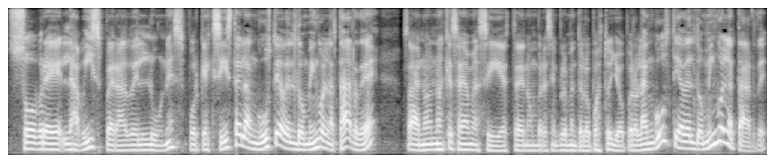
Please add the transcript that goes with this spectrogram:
sobre la víspera del lunes, porque existe la angustia del domingo en la tarde. O sea, no, no es que se llame así este nombre, simplemente lo he puesto yo, pero la angustia del domingo en la tarde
